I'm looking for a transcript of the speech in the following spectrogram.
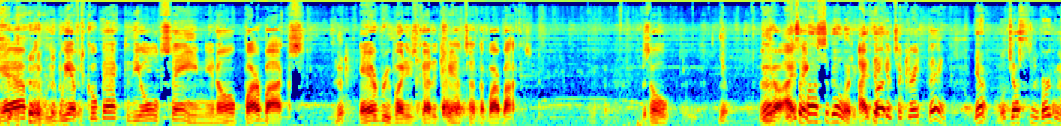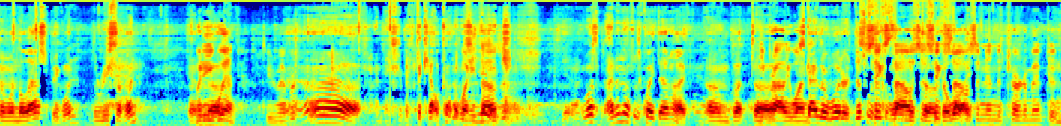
Yeah, but we, we have to go back to the old saying, you know, bar box. Yep. Everybody's got a chance on the bar box. So Yeah, You know, I it's think- a possibility. I think it's a great thing. Yeah. Well, Justin Bergman won the last big one, the recent one. And, What did he uh, win? Do you remember? Uh, the Calcutta was Twenty thousand. huge. Yeah, it wasn't, I don't know if it was quite that high, um, but uh, He probably won Skyler Woodward. This was Six thousand. uh, Six in the tournament and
